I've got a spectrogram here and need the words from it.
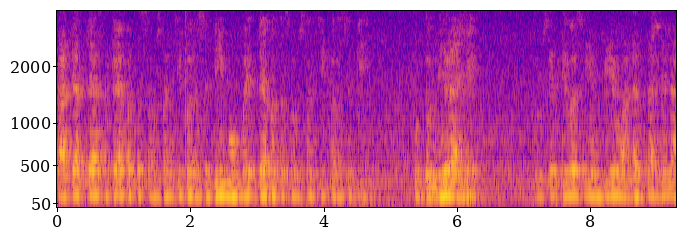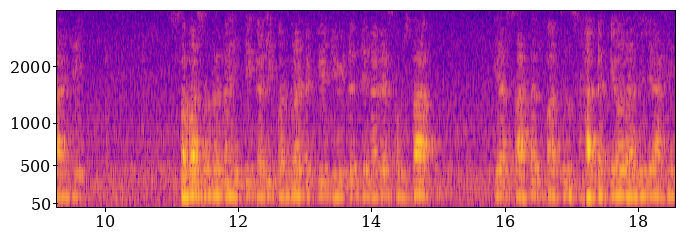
राज्यातल्या सगळ्या पतसंस्थांची परिस्थिती मुंबईतल्या पतसंस्थांची परिस्थिती खूप गंभीर आहे. दिवसेंदिवस ए वाढत चाललेला आहे. सभासदांना एक एक गाडी पंधरा टक्के डिव्हिडंड देणाऱ्या संस्था या सातच पाचून पाच सहा टक्क्यावर आलेल्या आहेत.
